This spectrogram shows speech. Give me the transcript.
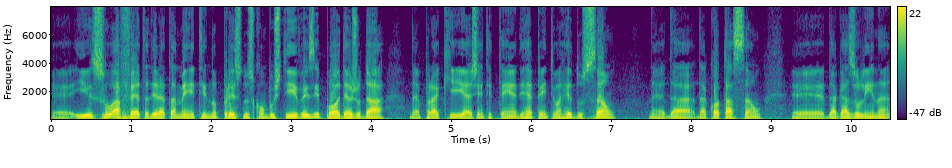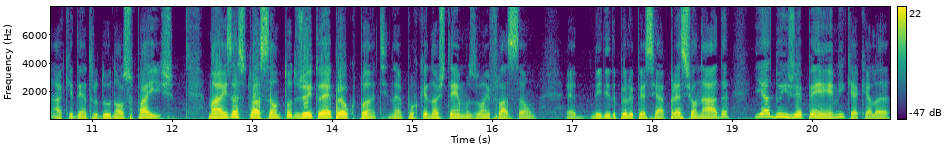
é, isso afeta diretamente no preço dos combustíveis e pode ajudar né, para que a gente tenha de repente uma redução né, da, da cotação é, da gasolina aqui dentro do nosso país. Mas a situação, de todo jeito, é preocupante, né, porque nós temos uma inflação é, medida pelo IPCA pressionada e a do IGPM, que é aquela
